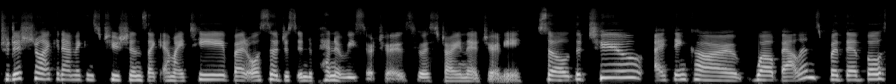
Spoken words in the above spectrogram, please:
traditional academic institutions like MIT, but also just independent researchers who are starting their journey. So the two, I think, are well balanced, but they're both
